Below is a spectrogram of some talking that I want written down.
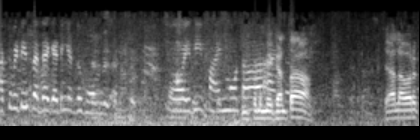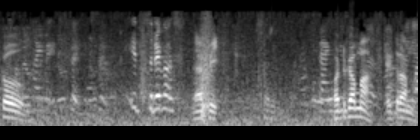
activities that they are getting at the home sir. So ఇది ఫైన్ మోటార్ ఇప్పుడు మీకంతా చాలా వరకు ఇట్స్ రివర్స్ హ్యాపీ పట్టుకోమ్మా ఇటురమ్మా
